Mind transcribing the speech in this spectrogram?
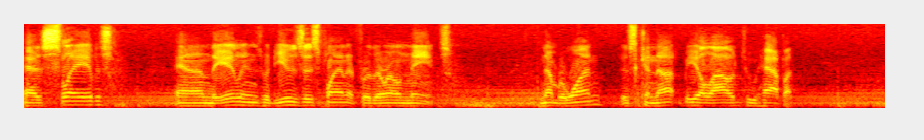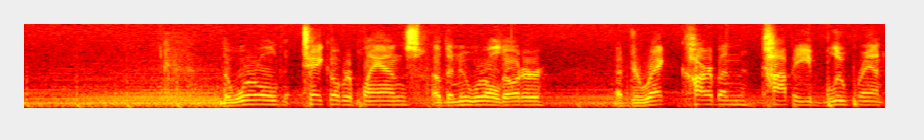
as slaves and the aliens would use this planet for their own means. Number one, this cannot be allowed to happen. The world takeover plans of the New World Order, a direct carbon copy blueprint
